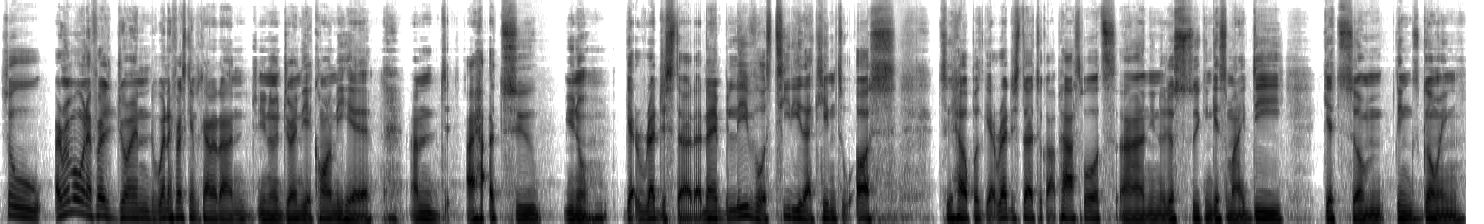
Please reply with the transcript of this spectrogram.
So I remember when I first joined, when I first came to Canada and you know joined the economy here, and I had to you know get registered, and I believe it was TD that came to us to help us get registered, took our passports, and you know just so you can get some ID, get some things going.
